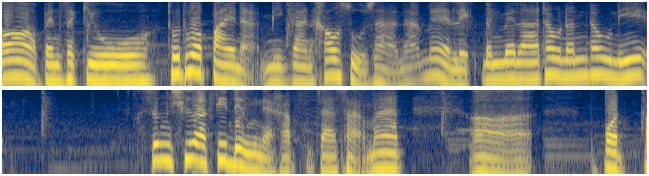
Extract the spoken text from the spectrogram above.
ก็เป็นสกิลทั่วๆไปน่ะมีการเข้าสู่สถานะแม่เหล็กเป็นเวลาเท่านั้นเท่านี้ ซึ่งเชือกที่ดึงเนี่ยครับจะสามารถเอ่อปลดไป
